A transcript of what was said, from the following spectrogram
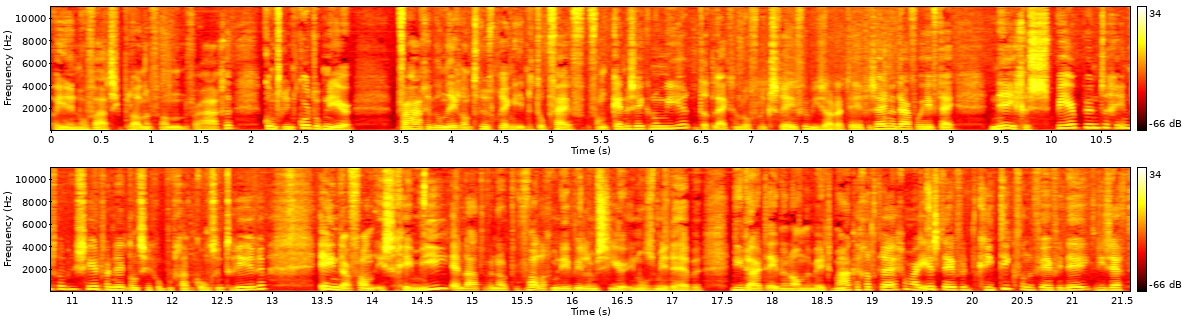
innovatieplannen van Verhagen. Komt er in het kort op neer Verhagen wil Nederland terugbrengen in de top 5 van kenniseconomieën. Dat lijkt een loffelijk schreven. Wie zou daar tegen zijn? En daarvoor heeft hij negen speerpunten geïntroduceerd... waar Nederland zich op moet gaan concentreren. Eén daarvan is chemie. En laten we nou toevallig meneer Willems hier in ons midden hebben... die daar het een en ander mee te maken gaat krijgen. Maar eerst even de kritiek van de VVD. Die zegt...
